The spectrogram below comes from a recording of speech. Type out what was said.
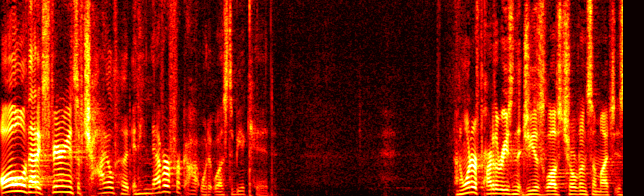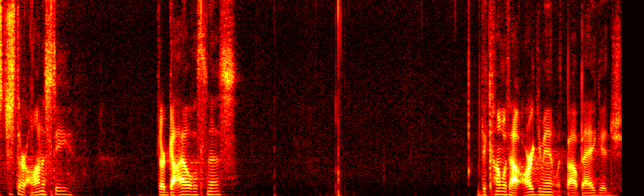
all of that experience of childhood, and he never forgot what it was to be a kid. And I wonder if part of the reason that Jesus loves children so much is just their honesty, their guilelessness. They come without argument, without baggage.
